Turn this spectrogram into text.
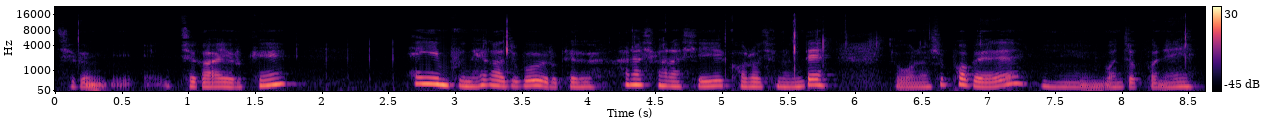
지금 제가 이렇게 행인분 해가지고 이렇게 하나씩 하나씩 걸어주는데 요거는 슈퍼벨 음, 먼저 번에 음,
